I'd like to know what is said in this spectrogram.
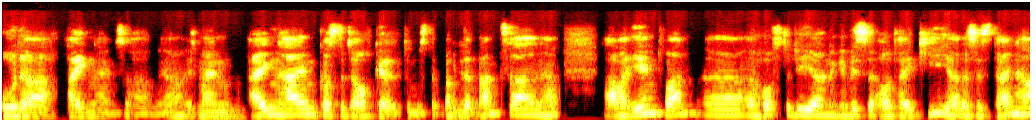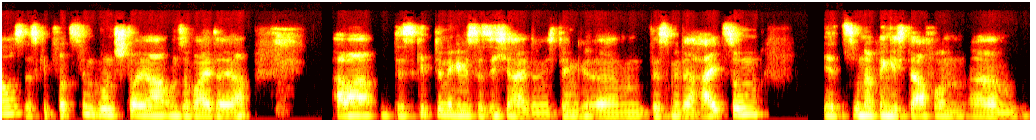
oder Eigenheim zu haben. Ja? Ich meine, mhm. Eigenheim kostet auch Geld. Du musst der, Bank, der Bank zahlen, ja? aber irgendwann äh, hoffst du dir ja eine gewisse Autarkie. Ja? Das ist dein Haus, es gibt trotzdem Grundsteuer und so weiter. Ja? Aber das gibt dir eine gewisse Sicherheit. Und ich denke, ähm, das mit der Heizung, jetzt unabhängig davon, ähm,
